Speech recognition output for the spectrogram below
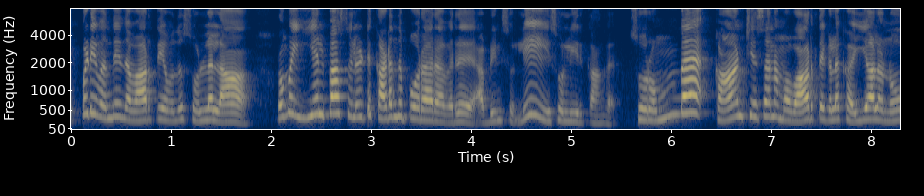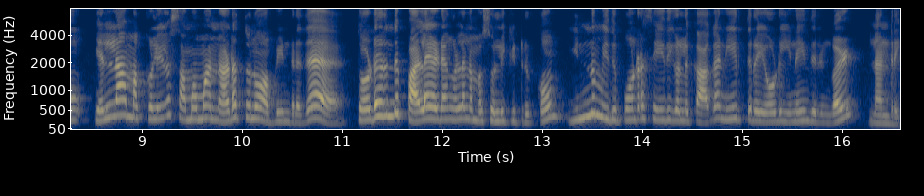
எப்படி வந்து இந்த வார்த்தையை வந்து சொல்லலாம்? ரொம்ப இயல்பா சொல்லிட்டு கடந்து போறாரு அவரு அப்படின்னு சொல்லி சொல்லியிருக்காங்க. ஸோ ரொம்ப கான்சியஸா நம்ம வார்த்தைகளை கையாளணும் எல்லா மக்களையும் சமமா நடத்தணும் அப்படின்றத தொடர்ந்து பல இடங்கள்ல நம்ம சொல்லிக்கிட்டு இருக்கோம். இன்னும் இது போன்ற செய்திகளுக்காக நீர்த்திரையோடு இணைந்திருங்கள். நன்றி.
